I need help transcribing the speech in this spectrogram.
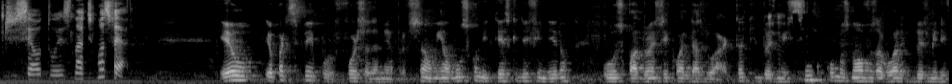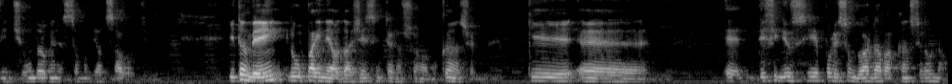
de CO2 na atmosfera. Eu, eu participei, por força da minha profissão, em alguns comitês que definiram os padrões de qualidade do ar, tanto em 2005 como os novos agora de 2021 da Organização Mundial de Saúde. E também do painel da Agência Internacional do Câncer, que é, é, definiu se a poluição do ar dava câncer ou não.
